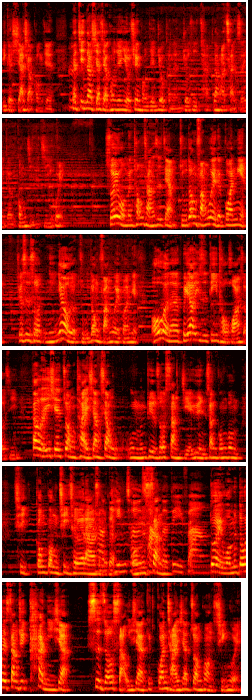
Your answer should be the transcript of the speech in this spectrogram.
一个狭小空间。嗯那进到狭小空间、有限空间，就可能就是产让它产生一个攻击的机会。所以我们通常是这样，主动防卫的观念，就是说你要有主动防卫观念，偶尔呢不要一直低头划手机。到了一些状态，像像我们譬如说上捷运、上公共汽公共汽车啦什么的，我停车们上场的地方，对，我们都会上去看一下，四周扫一下，观察一下状况行为，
